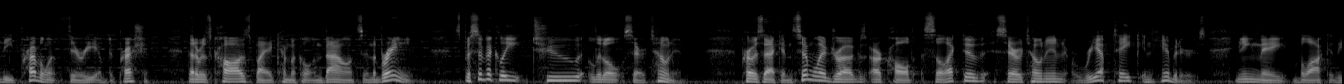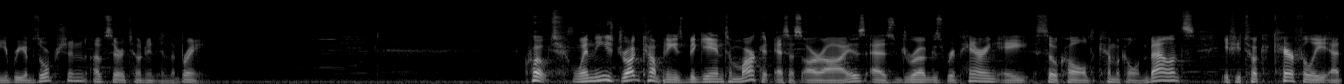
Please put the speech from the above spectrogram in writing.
the prevalent theory of depression that it was caused by a chemical imbalance in the brain, specifically too little serotonin. Prozac and similar drugs are called selective serotonin reuptake inhibitors, meaning they block the reabsorption of serotonin in the brain. Quote When these drug companies began to market SSRIs as drugs repairing a so called chemical imbalance, if you took carefully at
